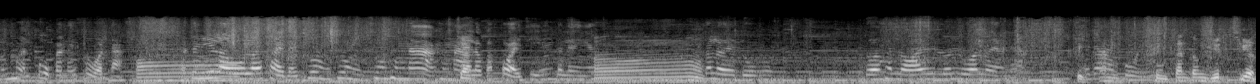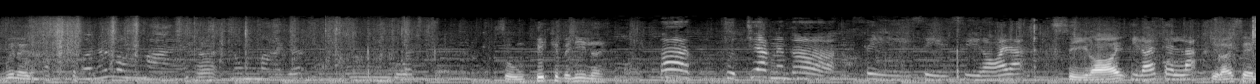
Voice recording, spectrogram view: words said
มันเหมือนปลูกกันในสวนน่ะอ๋อ แล้วทีนี้เราเราใส่แต่ช่วงช่วงช่วงข้างหน้าข้างในจ้ะ เราก็ปล่อยทิ้งไปเลยไงอ๋อก็เลยดูโดนพันร้อยล้วนๆเลยอันเนี้ย ถึงไม่ได้ขั้นปุ๋ย ถึงขั้นต้องยึดเชือกไว้เลยนะเออนั้นลงมาฮะลงมาเยอะตัวสูงปิดขึ้นไปนี่เลย ก็สุดเชือกนั่นก็สี่สี่สี่ร้อยละ400 สี่ร้อยเซนละ 400 เซน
